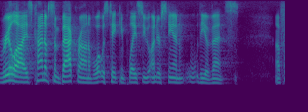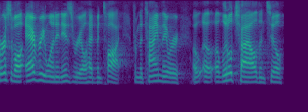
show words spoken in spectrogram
realize kind of some background of what was taking place so you understand the events. Uh, first of all, everyone in Israel had been taught from the time they were a, a, a, little child until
